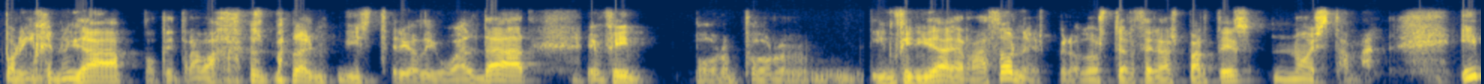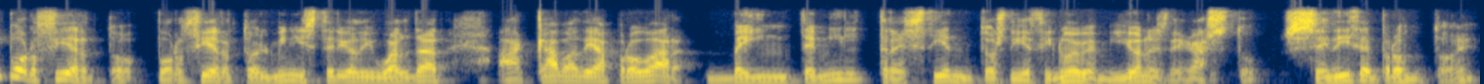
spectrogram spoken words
por ingenuidad, porque trabajas para el Ministerio de Igualdad, en fin, por, infinidad de razones, pero dos terceras partes no está mal. Y por cierto, por cierto, el Ministerio de Igualdad acaba de aprobar 20.319 millones de gasto, se dice pronto, ¿eh?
